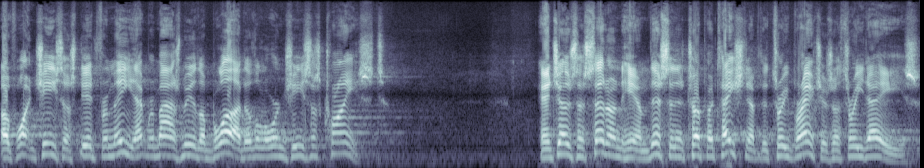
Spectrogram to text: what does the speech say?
of what Jesus did for me. That reminds me of the blood of the Lord Jesus Christ. And Joseph said unto him, This is an interpretation of the three branches of three days.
